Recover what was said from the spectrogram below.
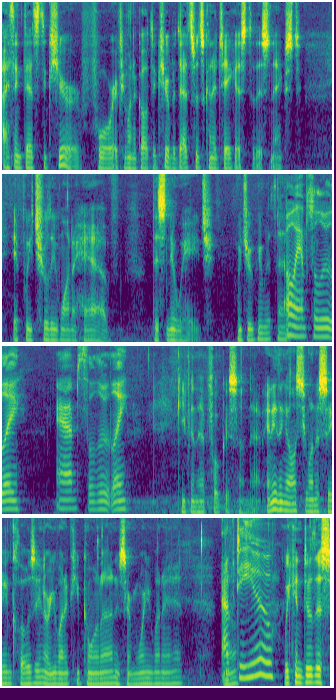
I think that's the cure for, if you want to call it the cure, but that's what's going to take us to this next, if we truly want to have this new age. Would you agree with that? Oh, absolutely. Absolutely. Keeping that focus on that. Anything else you want to say in closing, or you want to keep going on? Is there more you want to add? Up No? to you. We can do this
